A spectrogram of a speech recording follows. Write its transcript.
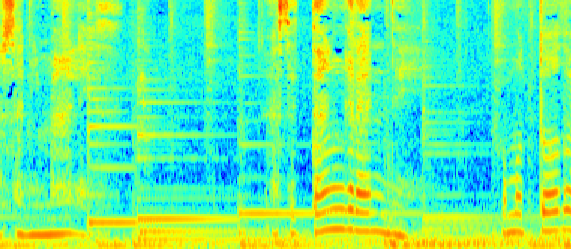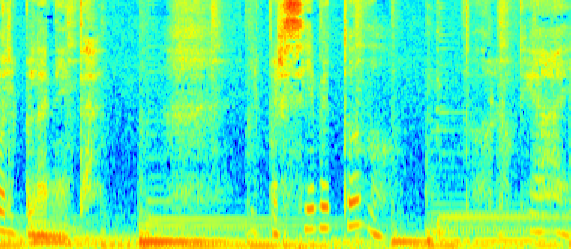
los animales. Hace tan grande como todo el planeta. Y percibe todo, todo lo que hay.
